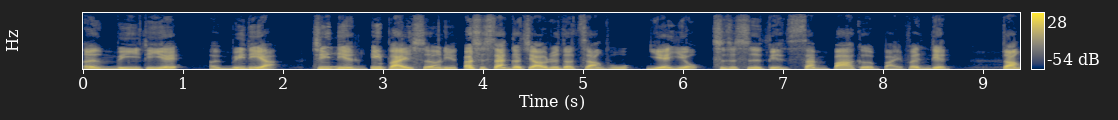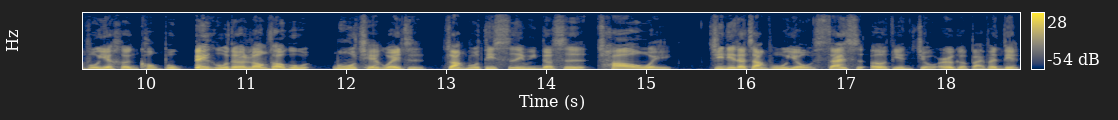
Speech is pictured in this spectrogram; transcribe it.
NVDA，NVIDIA。今年一百一十二年二十三个交易日的涨幅也有四十四点三八个百分点，涨幅也很恐怖。美股的龙头股，目前为止涨幅第四名的是超维，今年的涨幅有三十二点九二个百分点。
